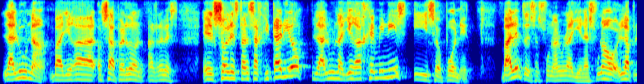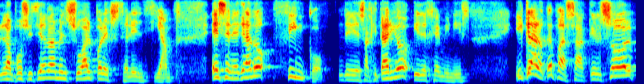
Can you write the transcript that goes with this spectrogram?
la luna va a llegar, o sea, perdón, al revés. El sol está en Sagitario, la luna llega a Géminis y se opone, ¿vale? Entonces es una luna llena, es una, la, la posición al mensual por excelencia. Es en el grado 5 de Sagitario y de Géminis. Y claro, ¿qué pasa? Que el Sol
